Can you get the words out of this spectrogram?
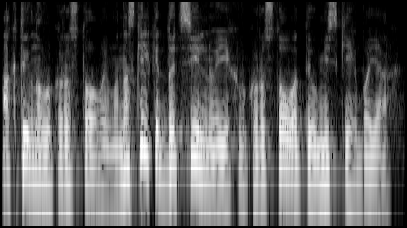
активно використовуємо. Наскільки доцільно їх використовувати у міських боях?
